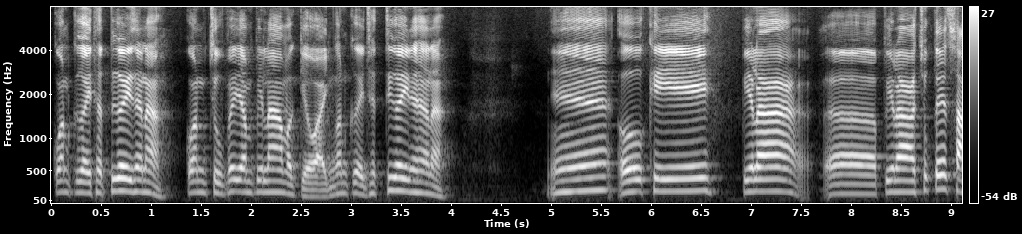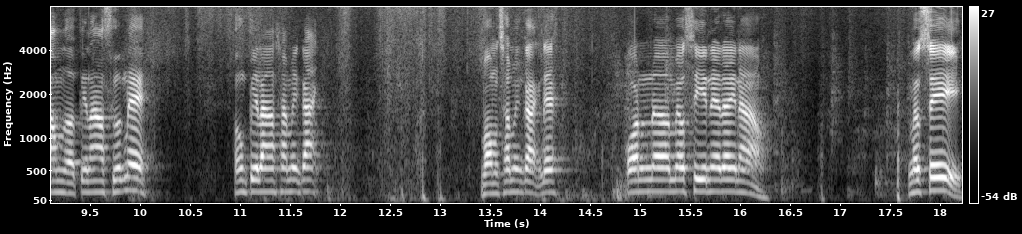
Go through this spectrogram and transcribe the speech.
con cười thật tươi xem nào. Con chụp với em Pila mà kiểu ảnh con cười thật tươi này xem nào. Nhé ok. Pila uh, Pila chúc Tết xong rồi Pila xuống đây. Không Pila sang bên cạnh. Vòng sang bên cạnh đây. Con ờ, uh, Melsi này đây nào. Melsi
